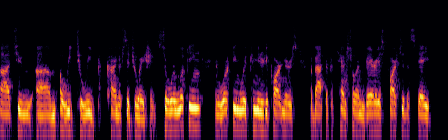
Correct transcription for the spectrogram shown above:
uh, to um, a week to week kind of situation. So we're looking and working with community partners about the potential in various parts of the state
